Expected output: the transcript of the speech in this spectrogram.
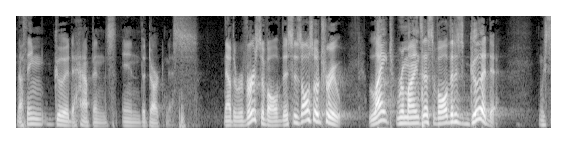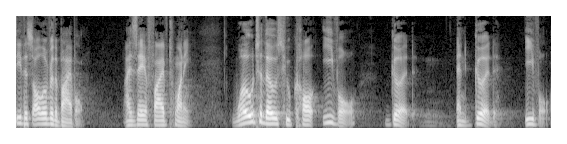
Nothing good happens in the darkness. Now, the reverse of all of this is also true. Light reminds us of all that is good. We see this all over the Bible. Isaiah 5:20. Woe to those who call evil good and good evil,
